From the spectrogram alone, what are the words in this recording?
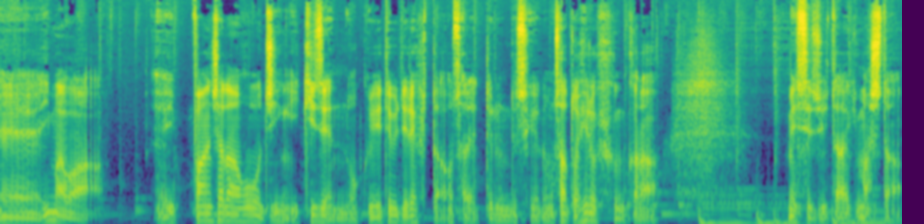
えー、今は一般社団法人生き善のクリエイティブディレクターをされてるんですけれども佐藤弘樹君からメッセージをいただきました、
